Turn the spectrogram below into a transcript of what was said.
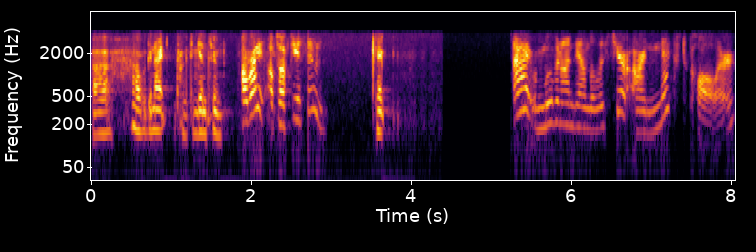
uh, have a good night. Talk to you again soon. All right, I'll talk to you soon. Okay. All right, we're moving on down the list here. Our next caller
